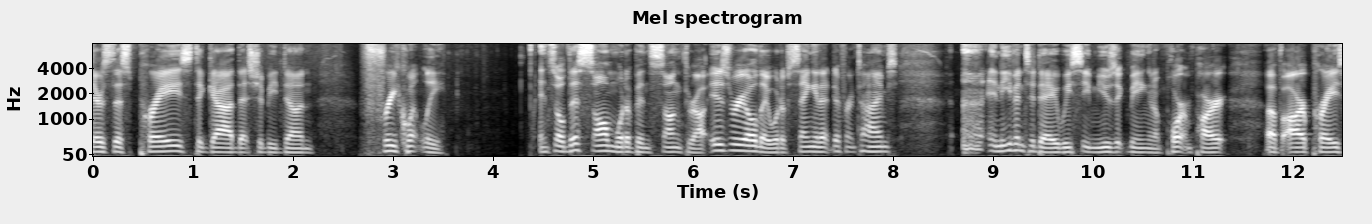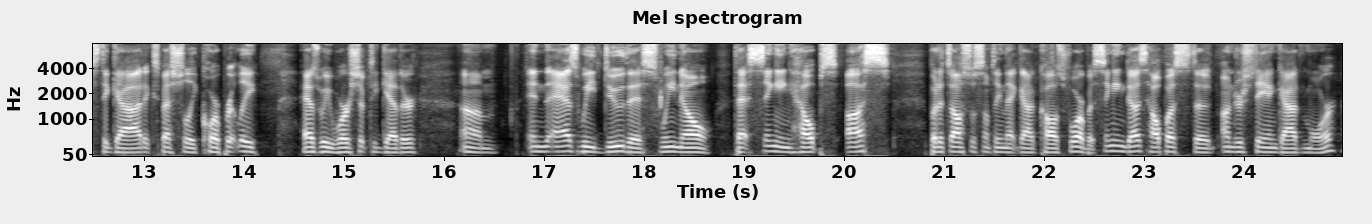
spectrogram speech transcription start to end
there's this praise to God that should be done frequently. And so this psalm would have been sung throughout Israel. They would have sang it at different times. and even today, we see music being an important part of our praise to God, especially corporately as we worship together. Um, and as we do this, we know that singing helps us, but it's also something that God calls for. But singing does help us to understand God more,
